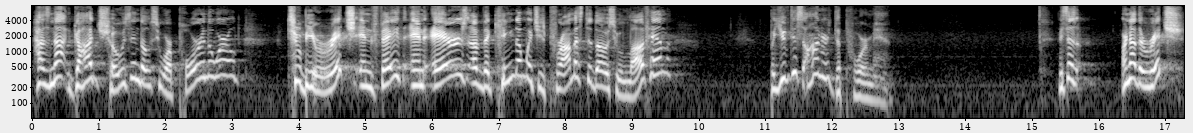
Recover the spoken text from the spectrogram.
has not God chosen those who are poor in the world to be rich in faith and heirs of the kingdom which he's promised to those who love him? But you've dishonored the poor man. He says, Are not the rich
